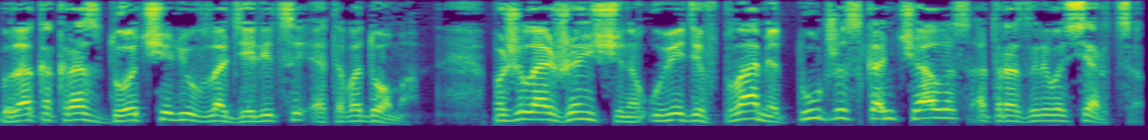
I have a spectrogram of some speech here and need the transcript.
была как раз дочерью владелицы этого дома. Пожилая женщина, увидев пламя, тут же скончалась от разрыва сердца.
